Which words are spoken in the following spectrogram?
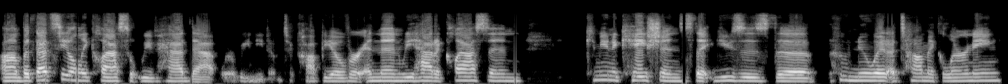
Um, but that's the only class that we've had that where we need them to copy over. And then we had a class in communications that uses the Hoonuit Atomic Learning,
